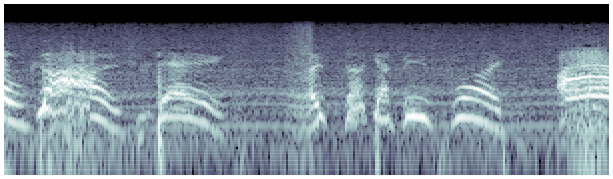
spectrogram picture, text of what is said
Oh God! Dang! I suck at being flood. Ah!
